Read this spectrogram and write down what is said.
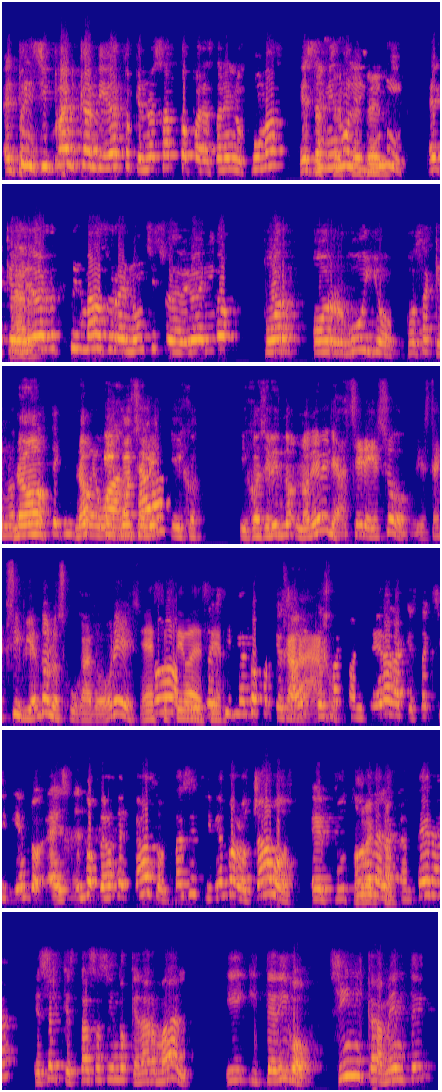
El principal candidato que no es apto para estar en los Pumas es el mismo Lelini, el que Claro. debió haber firmado su renuncia y se debió haber ido por orgullo, cosa que no, No, tiene técnico no, de y José Guadalajara. Y y José Luis no, no debería hacer eso. Está exhibiendo a los jugadores. Eso No, te iba a pues está decir. exhibiendo porque sabe que es Carajo. la cantera la que está exhibiendo. Es, es lo peor del caso. Estás exhibiendo a los chavos. El futuro de Correcto. la cantera es el que estás haciendo quedar mal. Y, y te digo, cínicamente,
